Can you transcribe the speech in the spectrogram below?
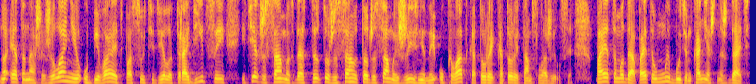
но это наше желание убивает, по сути дела, традиции и тех же самых, да, то, то же самый, тот же самый жизненный уклад, который, который там сложился. Поэтому, да, поэтому мы будем, конечно, ждать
